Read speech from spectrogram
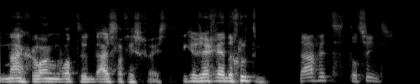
uh, wat de uitslag is geweest. Ik zou zeggen, de groeten. David, tot ziens.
